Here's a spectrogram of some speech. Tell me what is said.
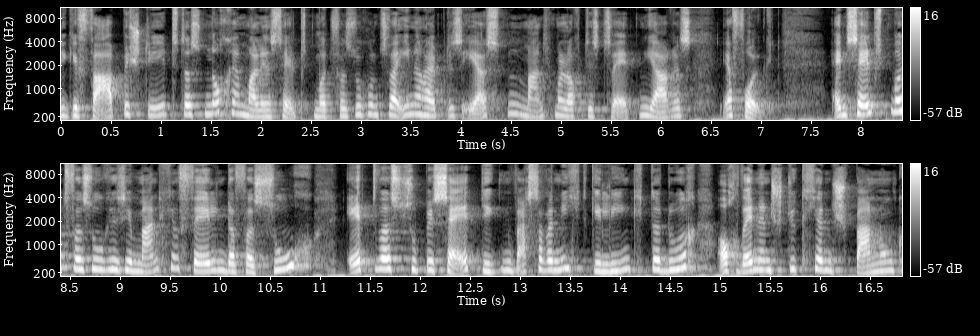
die Gefahr besteht, dass noch einmal ein Selbstmordversuch, und zwar innerhalb des ersten, manchmal auch des zweiten Jahres, erfolgt. Ein Selbstmordversuch ist in manchen Fällen der Versuch, etwas zu beseitigen, was aber nicht gelingt dadurch, auch wenn ein Stückchen Spannung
